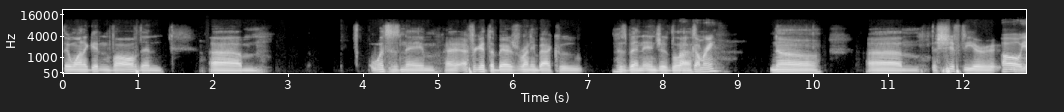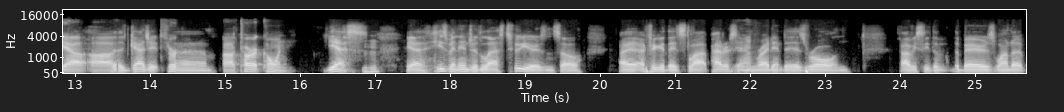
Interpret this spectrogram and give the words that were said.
they want to get involved, and um, what's his name? I, I forget the Bears running back who has been injured the last. Montgomery. No, um, the shiftier. Oh yeah, uh, the gadget. Tur- um, uh, Tarik Cohen. yes, Mhm. yeah, he's been injured the last two years, and so I, I figured they'd slot Patterson Yeah. right into his role, and obviously the the Bears wound up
